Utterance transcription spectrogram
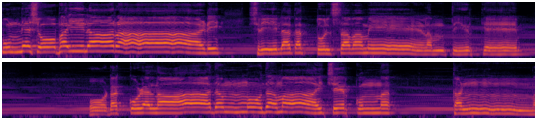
പുണ്യശോഭയിലാറാടി ശ്രീലകത്തുത്സവമേളം തീർക്കേ. ഓടക്കുഴൽ നാദം മോദമായി ചേർക്കുന്ന കണ്ണ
